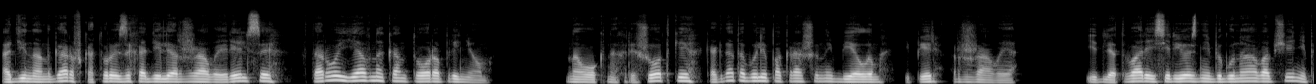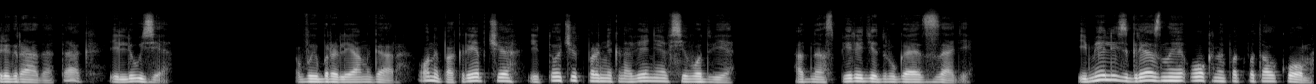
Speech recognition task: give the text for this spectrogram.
Один ангар, в который заходили ржавые рельсы, второй явно контора при нем. На окнах решетки когда-то были покрашены белым, теперь ржавые. И для тварей серьезнее бегуна вообще не преграда, так, иллюзия. Выбрали ангар. Он и покрепче, и точек проникновения всего две. Одна спереди, другая сзади. Имелись грязные окна под потолком,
